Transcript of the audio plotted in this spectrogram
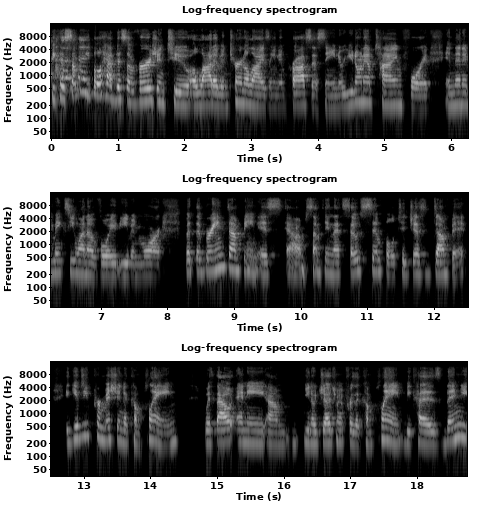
because some people have this aversion to a lot of internalizing and processing, or you don't have time for it, and then it makes you want to avoid even more. But the brain dumping is um, something that's so simple to just dump it. It gives you permission to complain without any um, you know judgment for the complaint because then you,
